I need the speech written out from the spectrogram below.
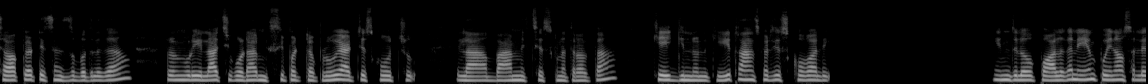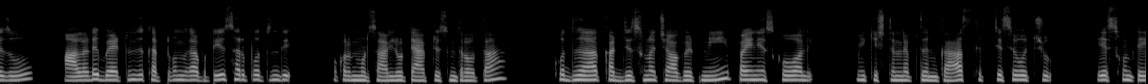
చాక్లెట్ ఎసెన్స్ బదులుగా రెండు మూడు ఇలాచి కూడా మిక్సీ పట్టేటప్పుడు యాడ్ చేసుకోవచ్చు. ఇలా బాగా మిక్స్ చేసుకున్న తర్వాత కేక్ గిన్నెలోనికి ట్రాన్స్‌ఫర్ చేసుకోవాలి. ఇందులో పాలుగానే ఏం ఏం పోయనవసరం లేదు. ఆల్రెడీ బ్యాటర్ అనేది కరెక్ట్‌గా ఉంది కాబట్టి సరిపోతుంది. ఒక 2, 3 సార్లు ట్యాప్ చేసిన తర్వాత కొద్దిగా కట్ చేసుకున్న చాక్లెట్ని పైన వేసుకోవాలి మీకు ఇష్టం లేకపోతే కనుక స్కిప్ చేసేయవచ్చు. వేసుకుంటే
